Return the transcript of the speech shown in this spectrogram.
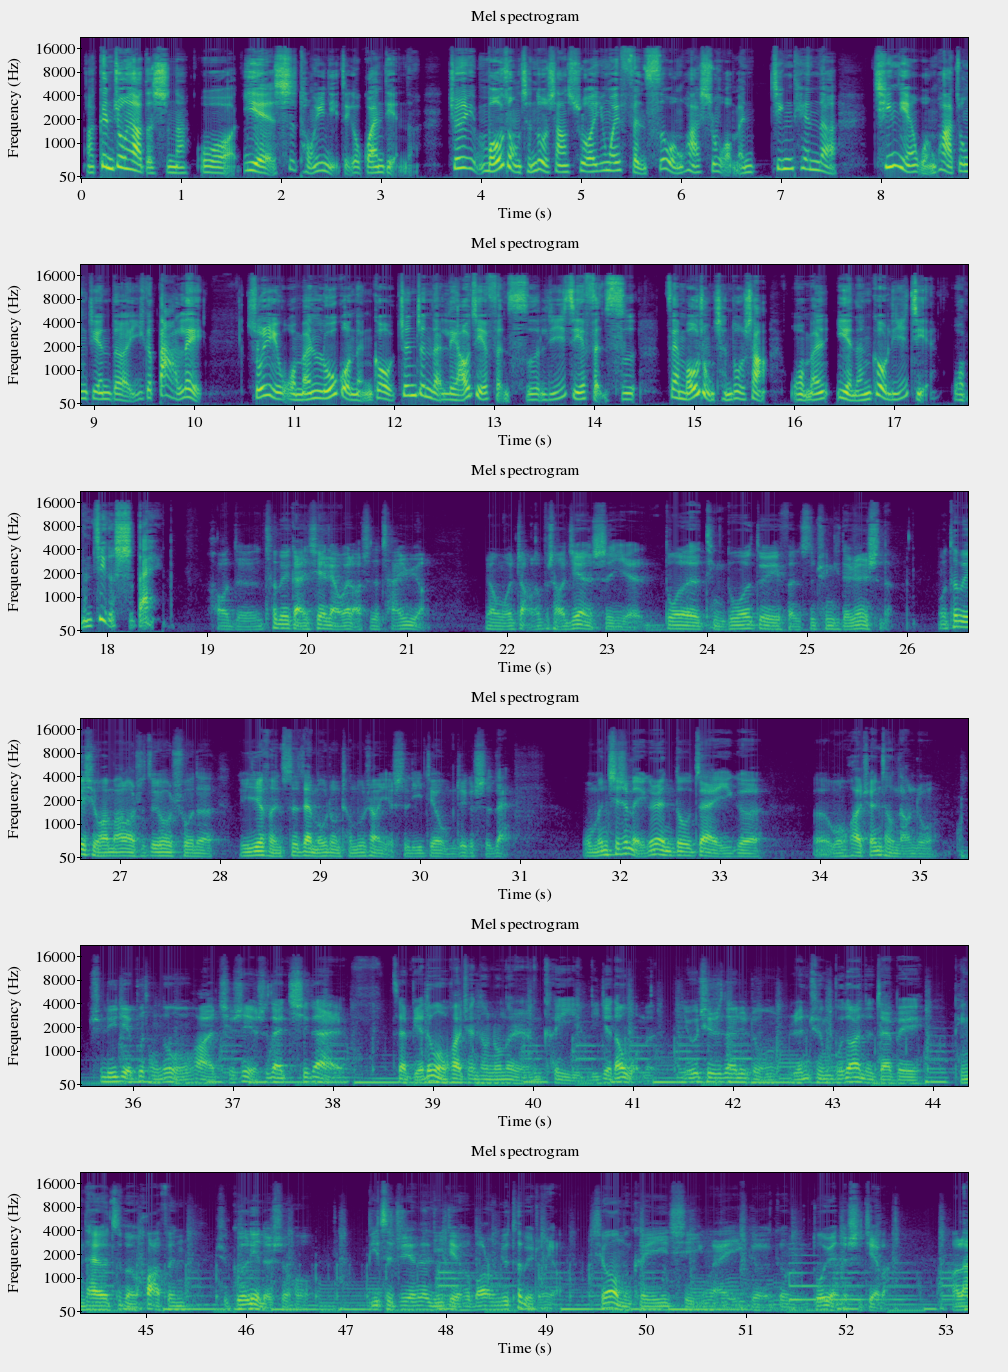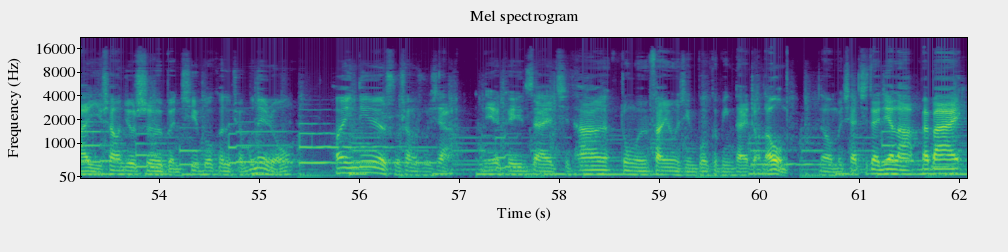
啊，更重要的是呢，我也是同意你这个观点的。就是某种程度上说，因为粉丝文化是我们今天的青年文化中间的一个大类，所以我们如果能够真正的了解粉丝、理解粉丝，在某种程度上，我们也能够理解我们这个时代。好的，特别感谢两位老师的参与啊，让我长了不少见识，也多了挺多对粉丝群体的认识的。我特别喜欢马老师最后说的，理解粉丝在某种程度上也是理解我们这个时代。我们其实每个人都在一个。呃，文化圈层当中去理解不同的文化，其实也是在期待，在别的文化圈层中的人可以理解到我们。尤其是在这种人群不断的在被平台和资本划分、去割裂的时候，彼此之间的理解和包容就特别重要。希望我们可以一起迎来一个更多元的世界吧。好啦，以上就是本期播客的全部内容。欢迎订阅书上书下，你也可以在其他中文泛用型播客平台找到我们。那我们下期再见啦，拜拜。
